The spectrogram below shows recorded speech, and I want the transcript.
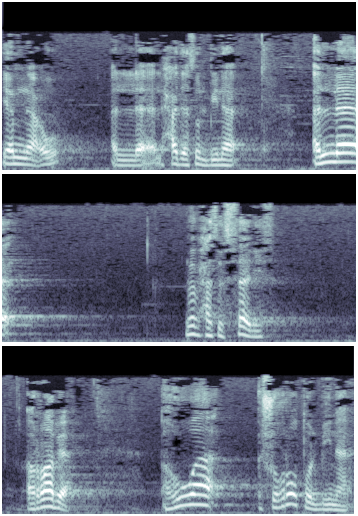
يمنع الحدث البناء. المبحث الثالث الرابع هو شروط البناء.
